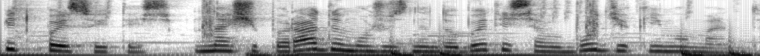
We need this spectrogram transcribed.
Підписуйтесь, наші поради можуть знадобитися в будь-який момент.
